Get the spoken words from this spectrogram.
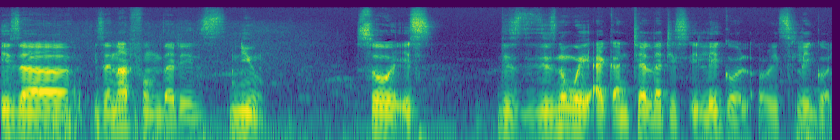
is a is an art form that is new. So it's there's there's no way i can tell that it's illegal or it's legal.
